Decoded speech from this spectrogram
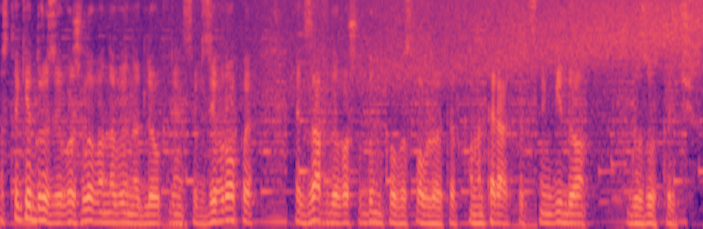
Ось такі друзі, важливі новини для українців з Європи. Як завжди, вашу думку висловлюйте в коментарях під цим відео. До зустрічі!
